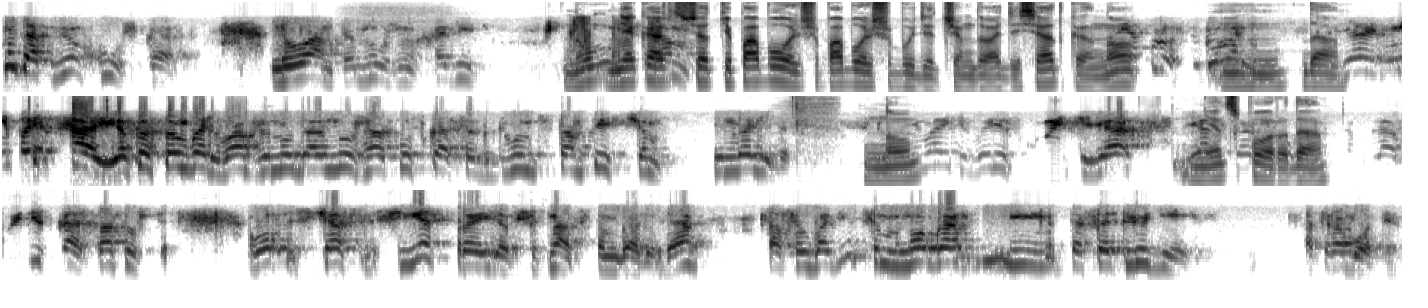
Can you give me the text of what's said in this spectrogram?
ну, так, верхушка. Но вам-то нужно ходить Ну, Ну, мне там- кажется, все-таки побольше, побольше будет, чем два десятка, Я но... просто говорю, Мгм, да. я не порицаю, я просто вам говорю, вам же ну, да, нужно опускаться к 200 тысячам инвалидов. Ну, Понимаете, вы рискуете, я... я нет скажу, спора, да. Не скажете, послушайте, вот сейчас съезд пройдет в 2016 году, да, освободится много, так сказать, людей от работы.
